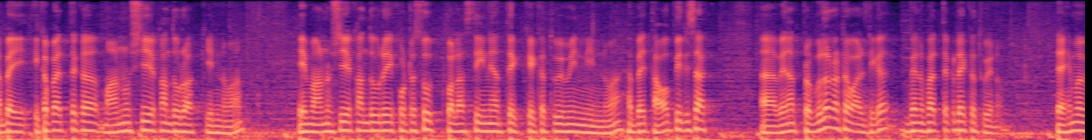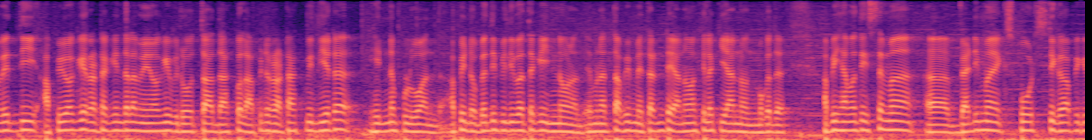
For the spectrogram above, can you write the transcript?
හැබැයි එක පැත්තක මනුෂය කඳුරක් ඉන්නවා. ඒ මනුෂය කඳුරේ කොටසුත් පලස්තිීනයත් එක් එකතුවමින් ඉන්නවා. හැබැයි තව පිරිසක් වෙනත් ප්‍රබල රටවල්ටික වෙන පැත්තකට එකතු වෙනවා. ඇහෙම වෙද්දී අපි වගේ රටකින්දල මේ වගේ විරෝත්තා දක්වල අපිට රටක් විදිට හින්න පුළුවන්ද? අපි නොබැදි පිළිවතක ඉන්නවන එමනත් අපි මෙතට යනවා කියලා කියන්න මොකද අපි හැමතිස්සම වැඩිම එක්ස්පෝට්ස් ටික අපි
